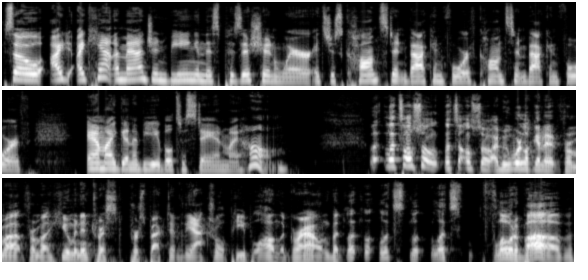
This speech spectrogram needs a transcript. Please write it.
So I I can't imagine being in this position where it's just constant back and forth, constant back and forth. Am I going to be able to stay in my home? Let- Let's also let's also I mean we're looking at it from a from a human interest perspective, the actual people on the ground, but let, let- let's let's float above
